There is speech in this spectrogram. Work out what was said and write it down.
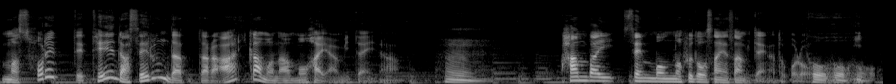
まあ、それって手出せるんだったらありかもなもはやみたいな。あうん。販売専門の不動産屋さんみたいなところほう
